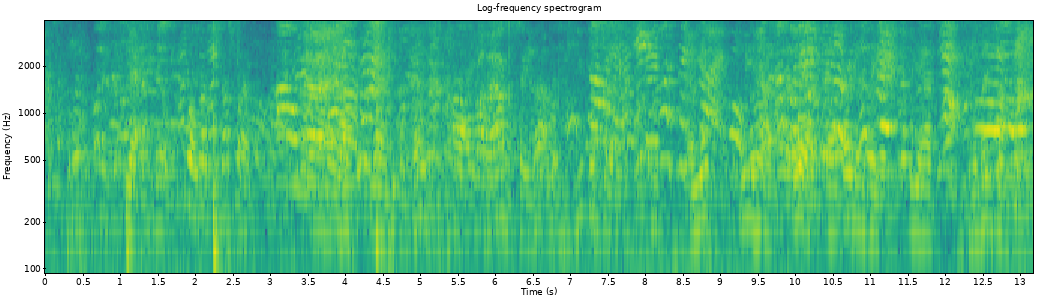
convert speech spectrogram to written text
Yeah. Until Well, that's, that's what I, Oh, yeah, no. yeah, I keep on telling you. I didn't say that. Look, you could say Here's what's next we time. had, we had well, uh, organisation, we had momentum going.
